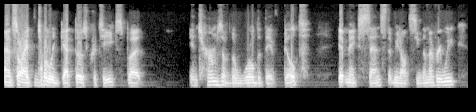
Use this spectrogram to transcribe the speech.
And so I totally get those critiques, but in terms of the world that they've built, it makes sense that we don't see them every week.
